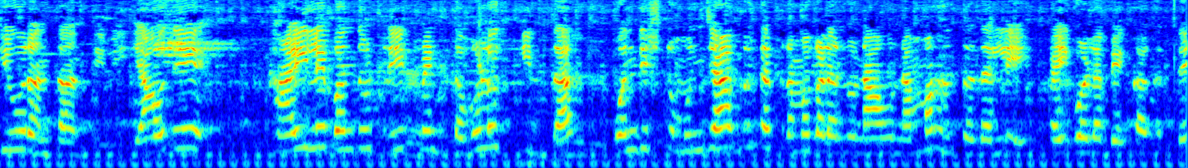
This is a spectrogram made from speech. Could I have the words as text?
ಕ್ಯೂರ್ ಅಂತ ಅಂತೀವಿ. ಯಾವುದೇ ಕಾಯಿಲೆ ಬಂದು ಟ್ರೀಟ್ಮೆಂಟ್ ತಗೊಳ್ಳೋದಕ್ಕಿಂತ ಒಂದಿಷ್ಟು ಮುಂಜಾಗ್ರತಾ ಕ್ರಮಗಳನ್ನು ನಾವು ನಮ್ಮ ಹಂತದಲ್ಲಿ ಕೈಗೊಳ್ಳಬೇಕಾಗತ್ತೆ.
